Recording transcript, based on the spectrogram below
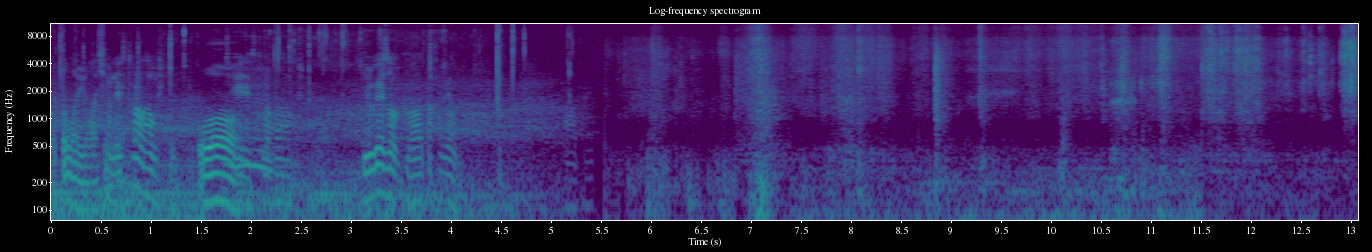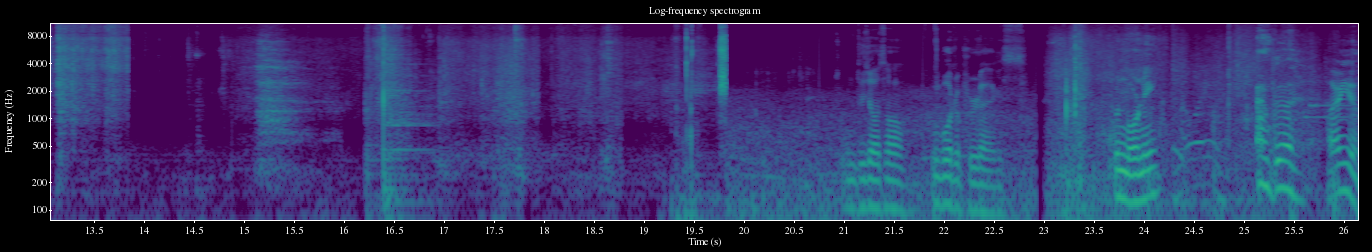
어떤 거 하려고 하시는 거예요? 레스토랑 하고 싶어요. 와. 제 레스토랑 하나 하고 싶어요. 여기서 그거 딱 하면 늦어서 우버를 불러야겠어. Good morning. I'm good. How are you?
